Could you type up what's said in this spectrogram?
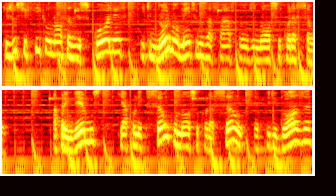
que justificam nossas escolhas e que normalmente nos afastam de nosso coração. Aprendemos que a conexão com o nosso coração é perigosa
